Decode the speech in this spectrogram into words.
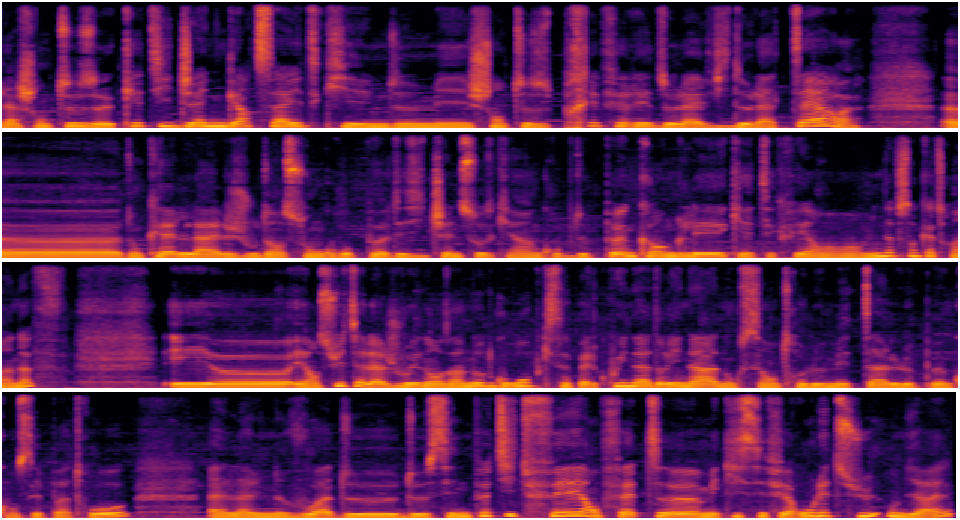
la chanteuse Katie Jane Gardside qui est une de mes chanteuses préférées de la vie de la terre. Euh, donc elle, elle joue dans son groupe Daisy Chainsaw, qui est un groupe de punk anglais qui a été créé en 1989. Et, euh, et ensuite, elle a joué dans un autre groupe qui s'appelle Queen Adrina. Donc c'est entre le métal, le punk, on sait pas trop. Elle a une voix de, de- c'est une petite fée en fait, euh, mais qui s'est fait rouler dessus, on dirait.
